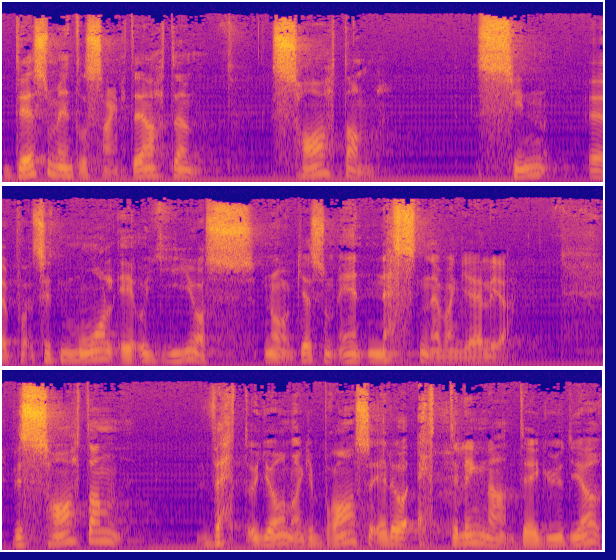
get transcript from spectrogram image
det som er interessant, er at eh, Satan sin, eh, sitt mål er å gi oss noe som er nesten evangeliet. Hvis Satan vet å gjøre noe bra, så er det å etterligne det Gud gjør,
